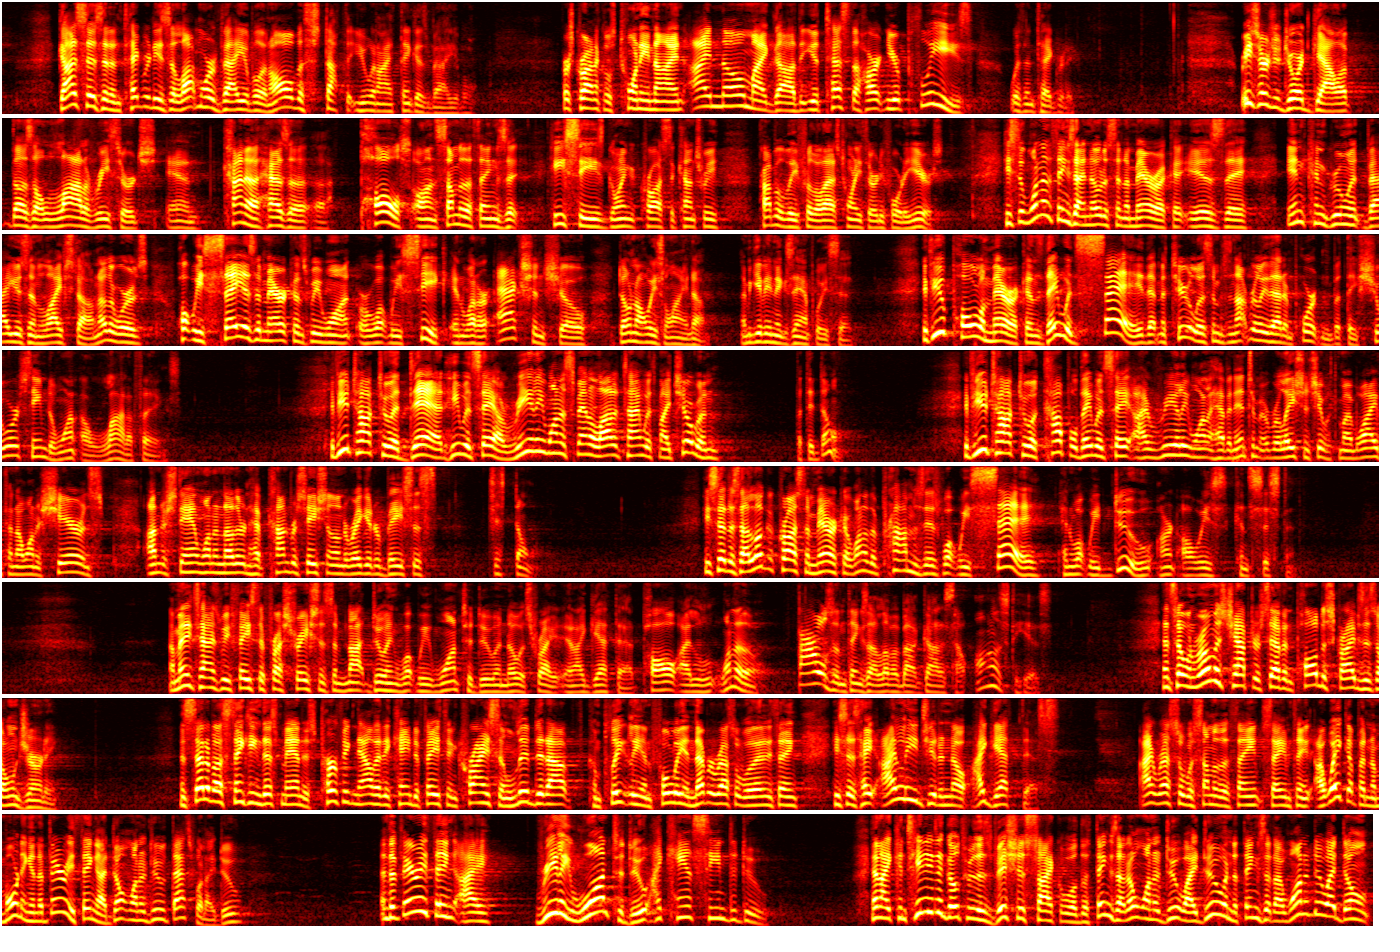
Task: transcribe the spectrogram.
God says that integrity is a lot more valuable than all the stuff that you and I think is valuable. First Chronicles 29, I know, my God, that you test the heart and you're pleased with integrity. Researcher George Gallup does a lot of research and kind of has a, a, pulse on some of the things that he sees going across the country, probably for the last 20, 30, 40 years. He said, One of the things I notice in America is the incongruent values and lifestyle. In other words, what we say as Americans we want or what we seek and what our actions show don't always line up. Let me give you an example, he said. If you poll Americans, they would say that materialism is not really that important, but they sure seem to want a lot of things. If you talk to a dad, he would say, I really want to spend a lot of time with my children, but they don't. If you talk to a couple, they would say, I really want to have an intimate relationship with my wife and I want to share and understand one another and have conversation on a regular basis. Just don't. He said, As I look across America, one of the problems is what we say and what we do aren't always consistent. Now, many times we face the frustrations of not doing what we want to do and know it's right, and I get that. Paul, I, one of the thousand things I love about God is how honest he is. And so in Romans chapter 7, Paul describes his own journey. Instead of us thinking this man is perfect now that he came to faith in Christ and lived it out completely and fully and never wrestled with anything, he says, Hey, I lead you to know I get this. I wrestle with some of the same, same things. I wake up in the morning and the very thing I don't want to do, that's what I do. And the very thing I really want to do, I can't seem to do. And I continue to go through this vicious cycle of the things I don't want to do, I do, and the things that I want to do, I don't.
